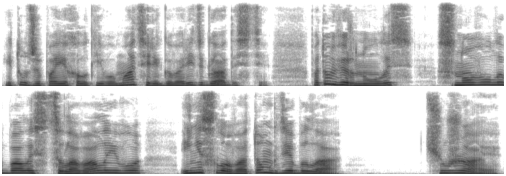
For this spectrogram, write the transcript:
И тут же поехала к его матери говорить гадости. Потом вернулась, снова улыбалась, целовала его — и ни слова о том, где была. Чужая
